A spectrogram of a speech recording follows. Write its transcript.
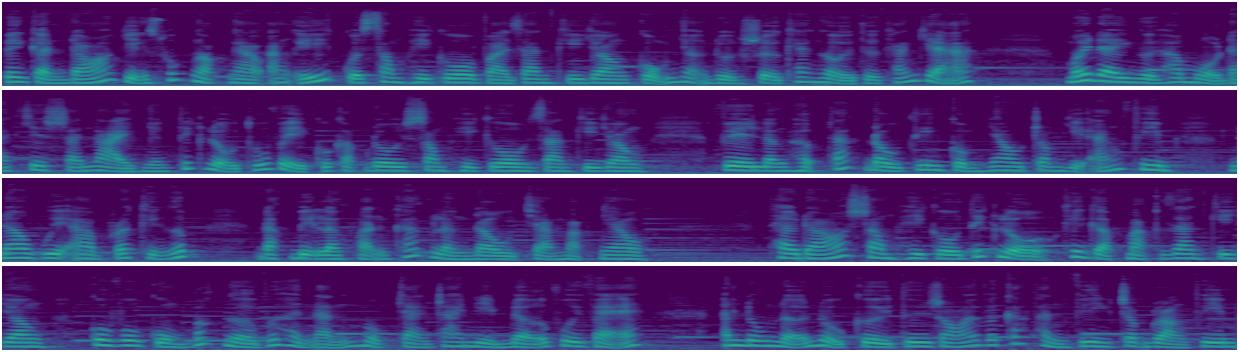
Bên cạnh đó, diễn xuất ngọt ngào ăn ý của Song Hye Kyo và Jang Ki Yong cũng nhận được sự khen ngợi từ khán giả. Mới đây, người hâm mộ đã chia sẻ lại những tiết lộ thú vị của cặp đôi Song Hye Kyo, Jang Ki Yong về lần hợp tác đầu tiên cùng nhau trong dự án phim Now We Are Breaking Up, đặc biệt là khoảnh khắc lần đầu chạm mặt nhau. Theo đó, Song Hye Kyo tiết lộ khi gặp mặt jang Ki Yong, cô vô cùng bất ngờ với hình ảnh một chàng trai niềm nở vui vẻ. Anh luôn nở nụ cười tươi rói với các thành viên trong đoàn phim.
